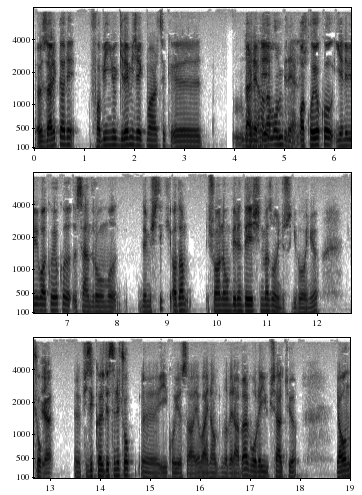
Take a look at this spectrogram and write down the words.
Özellikle hani Fabinho giremeyecek mi artık? E, Derken yine bir adam 11'e yerleşti. Bakayoko yeni bir Bakayoko sendromu mu demiştik. Adam şu an 11'in değişilmez oyuncusu gibi oynuyor. Çok ya. e, fizik kalitesini çok e, iyi koyuyor sahaya Wijnaldum'la beraber ve orayı yükseltiyor. Ya on,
